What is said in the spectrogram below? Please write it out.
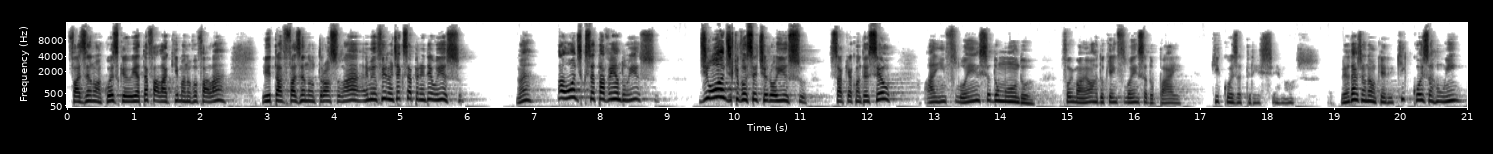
fazendo uma coisa que eu ia até falar aqui, mas não vou falar, e está fazendo um troço lá. Aí, meu filho, onde é que você aprendeu isso? Não é? Aonde que você está vendo isso? De onde que você tirou isso? Sabe o que aconteceu? A influência do mundo foi maior do que a influência do pai. Que coisa triste, irmãos. Verdade ou não, querido? Que coisa ruim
